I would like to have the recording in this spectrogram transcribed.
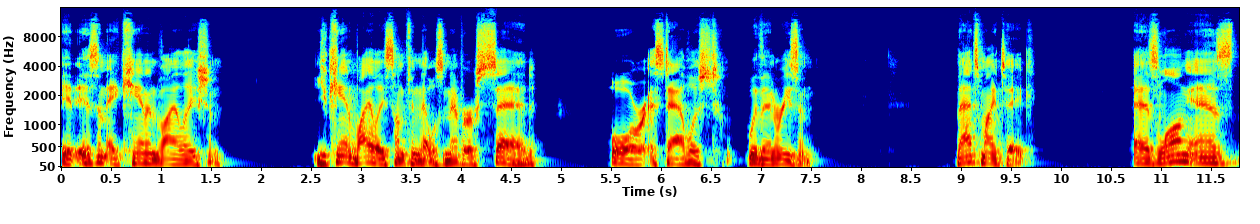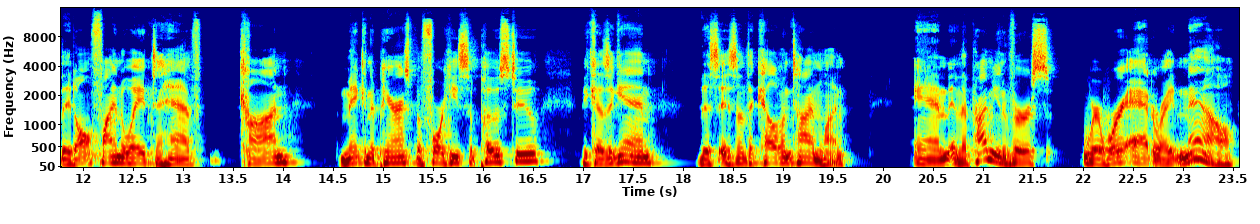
it isn't a canon violation. You can't violate something that was never said or established within reason. That's my take. As long as they don't find a way to have Khan make an appearance before he's supposed to, because again, this isn't the Kelvin timeline. And in the Prime universe, where we're at right now,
